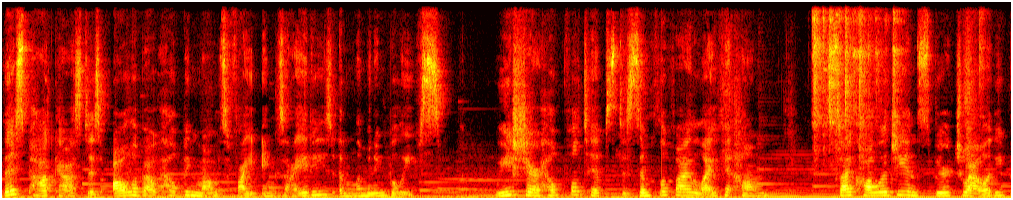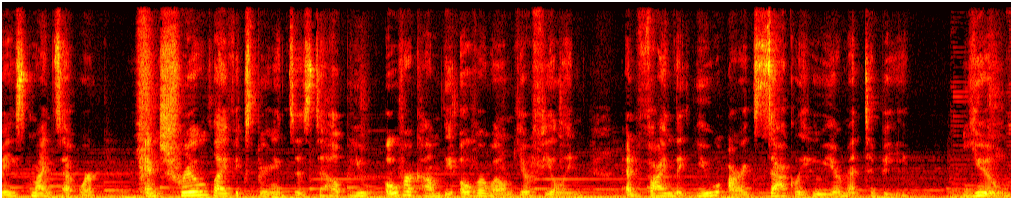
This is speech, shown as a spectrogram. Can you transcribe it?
This podcast is all about helping moms fight anxieties and limiting beliefs we share helpful tips to simplify life at home, psychology and spirituality based mindset work, and true life experiences to help you overcome the overwhelm you're feeling and find that you are exactly who you're meant to be. You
